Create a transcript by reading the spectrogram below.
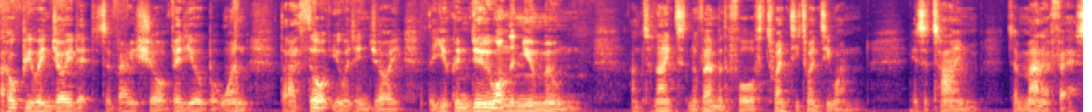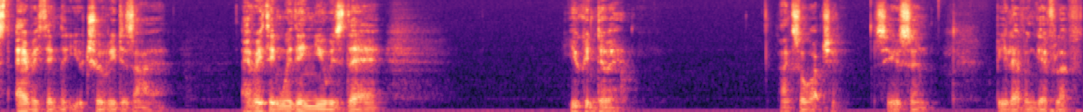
I hope you enjoyed it. It's a very short video, but one that I thought you would enjoy that you can do on the new moon. And tonight, November the 4th, 2021, is a time to manifest everything that you truly desire. Everything within you is there. You can do it. Thanks for watching. See you soon. Be love and give love.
